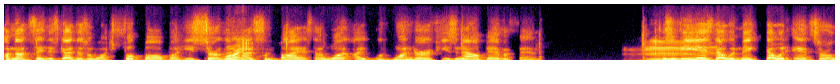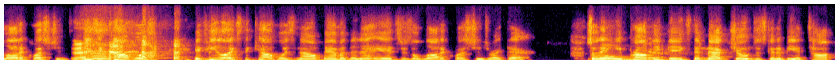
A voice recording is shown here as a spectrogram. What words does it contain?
I'm not saying this guy doesn't watch football, but he certainly Right. has some bias. I want I would wonder if he's an Alabama fan. Because if he is, Mm. that would make that would answer a lot of questions. If he's a Cowboys, if he likes the Cowboys in Alabama, then that answers a lot of questions right there. So that he Oh, probably yeah. thinks that Mac Jones is going to be a top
